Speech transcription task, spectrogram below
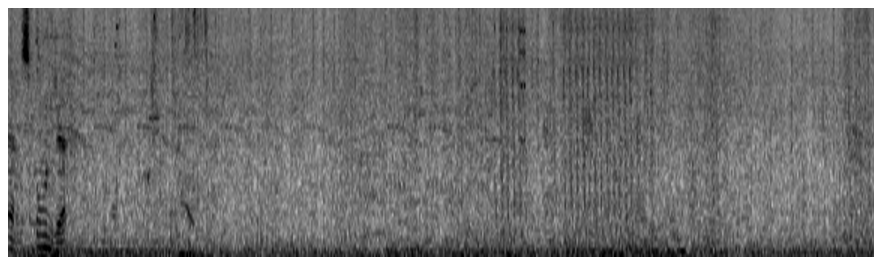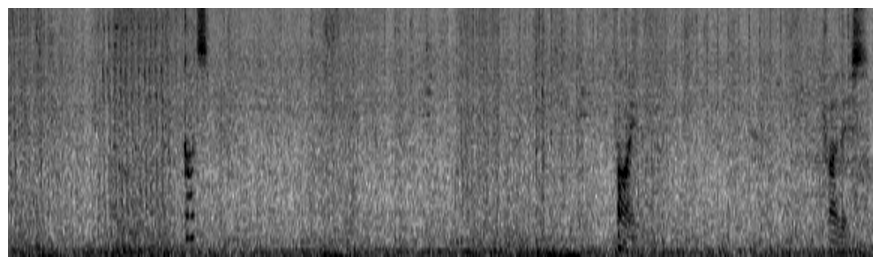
Haven't spawned yet. God's Fine. Try this.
